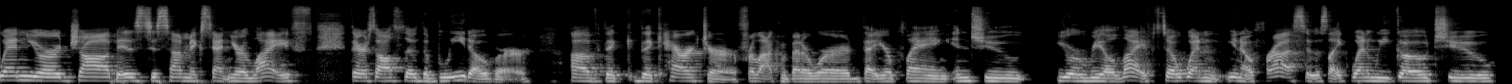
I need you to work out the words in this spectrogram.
when your job is to some extent your life, there's also the bleed over of the the character, for lack of a better word, that you're playing into your real life. So when, you know, for us, it was like when we go to,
